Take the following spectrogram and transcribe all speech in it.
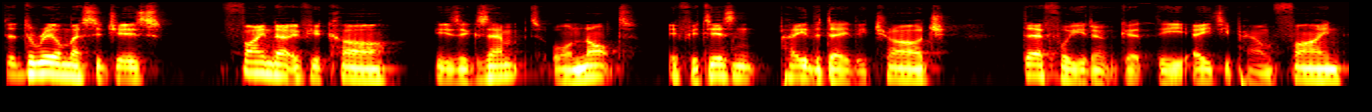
the the real message is find out if your car is exempt or not. If it isn't, pay the daily charge. Therefore, you don't get the eighty pound fine.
